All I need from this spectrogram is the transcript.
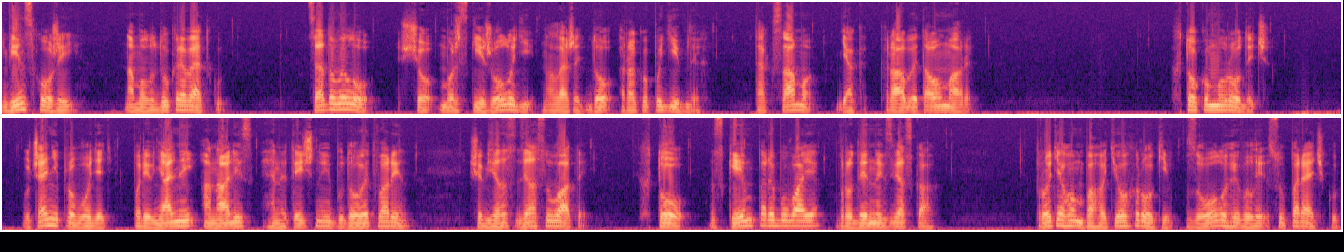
він схожий на молоду креветку. Це довело, що морські жолуді належать до ракоподібних, так само, як краби та омари. Хто кому родич? Учені проводять порівняльний аналіз генетичної будови тварин, щоб з'ясувати, хто з ким перебуває в родинних зв'язках. Протягом багатьох років зоологи вели суперечку,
